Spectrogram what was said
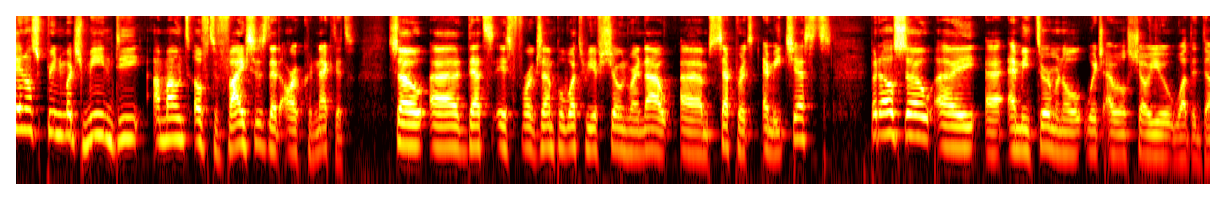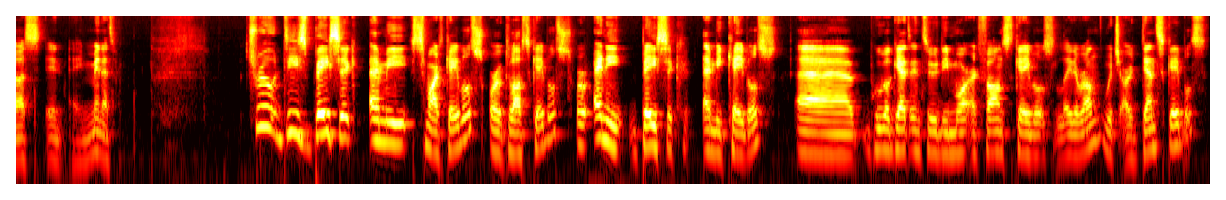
Channels pretty much mean the amount of devices that are connected. So uh, that is, for example, what we have shown right now, um, separate ME chests, but also a, a ME terminal, which I will show you what it does in a minute. Through these basic ME smart cables or glass cables or any basic ME cables, uh, we will get into the more advanced cables later on, which are dense cables,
